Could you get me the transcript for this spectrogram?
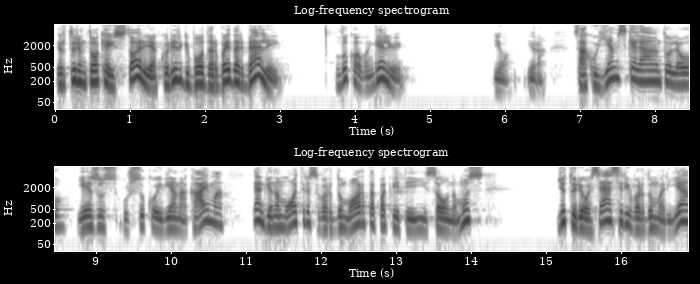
Ir turim tokią istoriją, kur irgi buvo darbai darbeliai. Luko Evangelijoje. Jo, yra. Sako, jiems keliaujant toliau, Jėzus užsuko į vieną kaimą. Ten viena moteris vardu Morta pakvietė jį į savo namus. Ji turėjo seserį vardu Marija.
